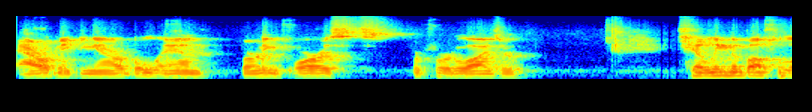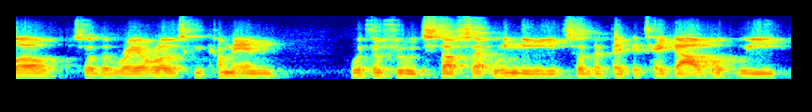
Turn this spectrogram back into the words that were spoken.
arab, making arable land, burning forests for fertilizer, killing the buffalo so the railroads can come in with the foodstuffs that we need so that they could take out what we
